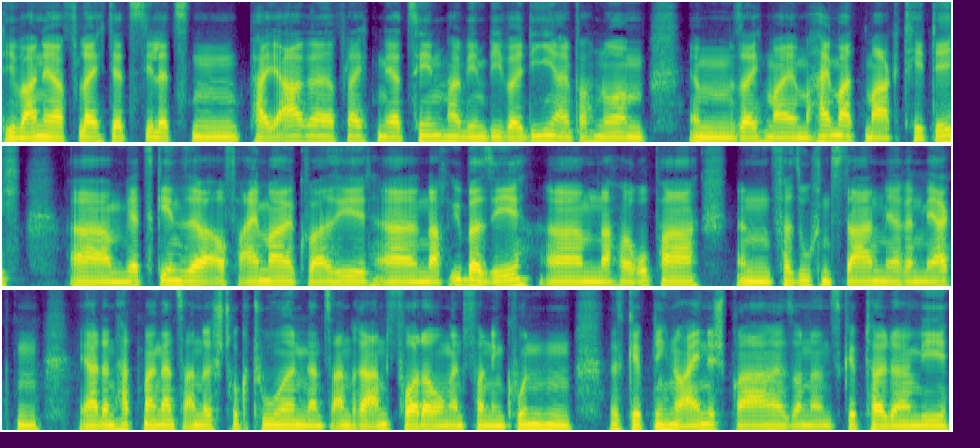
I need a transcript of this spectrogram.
die waren ja vielleicht jetzt die letzten paar Jahre, vielleicht ein Jahrzehnt mal wie ein BYD, einfach nur im, im sag ich mal, im Heimatmarkt tätig. Ähm, jetzt gehen sie auf einmal quasi äh, nach Übersee, ähm, nach Europa, und versuchen es da in mehreren Märkten. Ja, dann hat man ganz andere Strukturen, ganz andere Anforderungen von den Kunden. Es gibt nicht nur eine Sprache, sondern es gibt halt irgendwie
